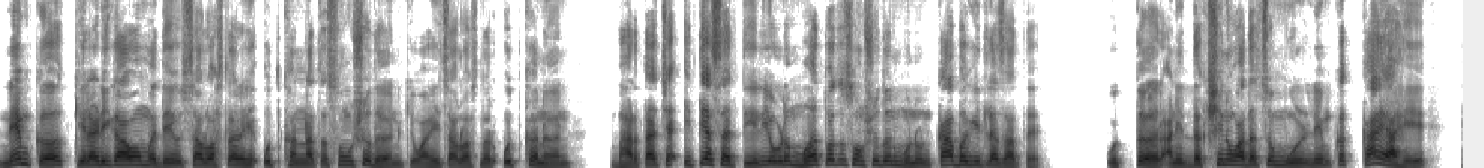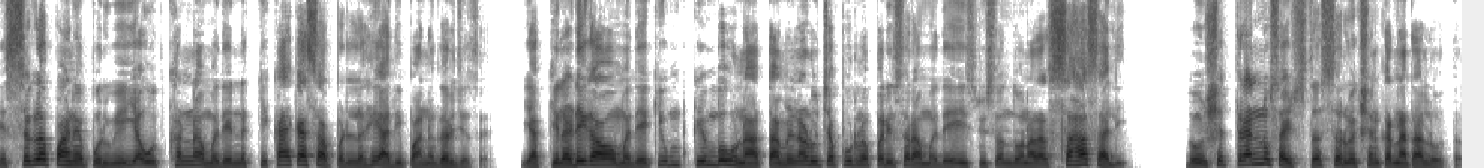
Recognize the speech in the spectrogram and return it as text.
नेमकं किलाडी गावामध्ये चालू असणारं हे उत्खननाचं संशोधन किंवा हे चालू असणारं उत्खनन भारताच्या इतिहासातील एवढं महत्त्वाचं संशोधन म्हणून का बघितलं जात आहे? उत्तर आणि दक्षिणवादाचं मूळ नेमकं काय आहे? हे सगळं पाहण्यापूर्वी या उत्खननामध्ये नक्की काय काय सापडलं हे आधी पाहणं गरजेचं आहे. या किलाडी गावामध्ये कि किंबहुना तामिळनाडूच्या पूर्ण परिसरामध्ये इसवी सन दोन हजार सहा साली दोनशे त्र्याण्णव साईट्सचं सर्वेक्षण करण्यात आलं होतं.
